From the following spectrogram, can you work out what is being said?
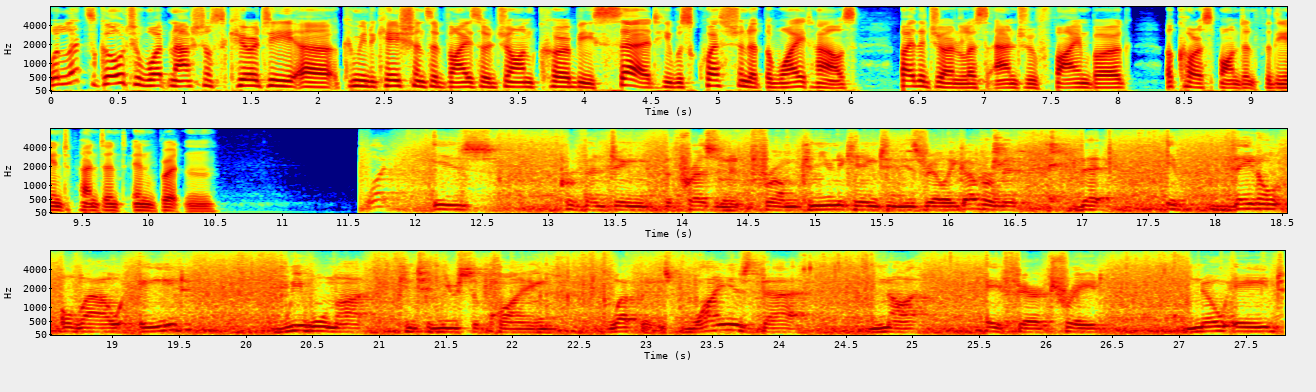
Well, let's go to what National Security uh, Communications Advisor John Kirby said. He was questioned at the White House by the journalist Andrew Feinberg, a correspondent for The Independent in Britain. What is preventing the president from communicating to the Israeli government that if they don't allow aid, we will not continue supplying weapons? Why is that not a fair trade? No aid,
